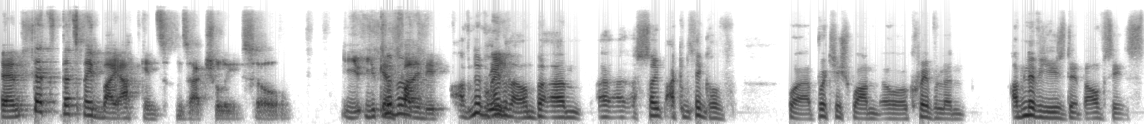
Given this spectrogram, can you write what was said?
and that that's made by atkinson's actually so you, you can never, find it i've never really. heard of that one but um a, a, soap i can think of well a british one or equivalent i've never used it but obviously it's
